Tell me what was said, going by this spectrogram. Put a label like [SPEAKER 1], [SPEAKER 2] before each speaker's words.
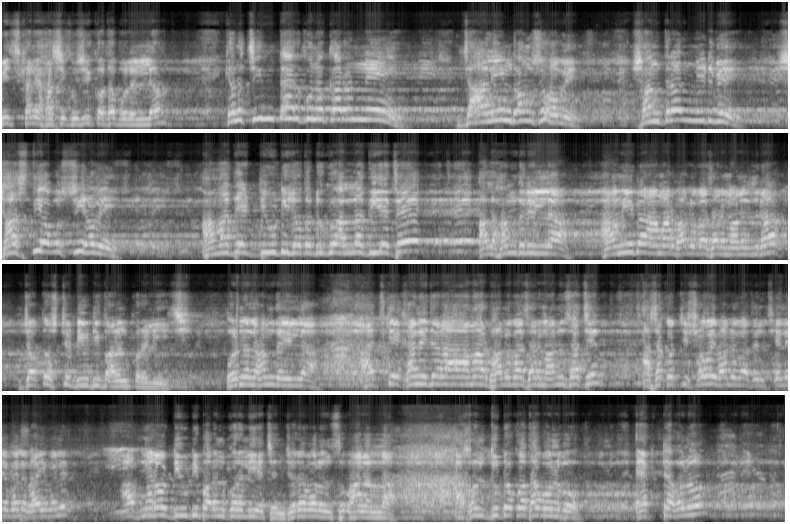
[SPEAKER 1] মিসখানে হাসি খুশি কথা বলে নিলাম। কেন চিন্তার কোনো কারণ নেই? জালিম ধ্বংস হবে, সন্ত্রাস মিটবে, শাস্তি অবশ্যই হবে। আমাদের ডিউটি যতটুকু আল্লাহ দিয়েছে, আলহামদুলিল্লাহ, আমি বা আমার ভালোবাসার মানুষরা যথেষ্ট ডিউটি পালন করে নিয়েছি। বলুন, আলহামদুলিল্লাহ। আজকে এখানে যারা আমার ভালোবাসার মানুষ আছেন, আশা করছি সবাই ভালোবাসেন ছেলে বলে, ভাই বলে, আপনারাও ডিউটি পালন করে নিয়েছেন। জোরে বলুন সুবহান আল্লাহ এখন দুটো কথা বলব। একটা হলো,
